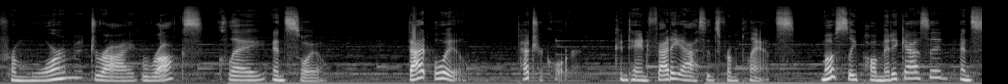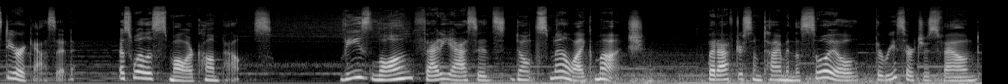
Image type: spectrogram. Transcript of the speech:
from warm, dry rocks, clay, and soil. That oil, petrichor, contained fatty acids from plants, mostly palmitic acid and stearic acid, as well as smaller compounds. These long fatty acids don't smell like much, but after some time in the soil, the researchers found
